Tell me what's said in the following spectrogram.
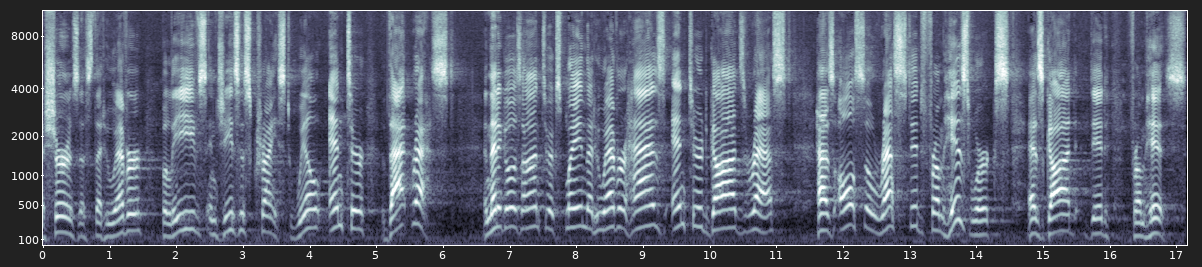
assures us that whoever believes in Jesus Christ will enter that rest. And then it goes on to explain that whoever has entered God's rest has also rested from his works as God did from his,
